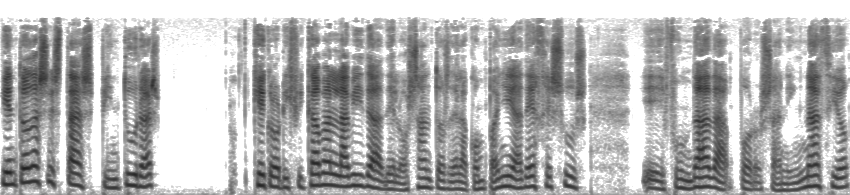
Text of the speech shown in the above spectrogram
Bien, todas estas pinturas que glorificaban la vida de los santos de la Compañía de Jesús, eh, fundada por San Ignacio,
